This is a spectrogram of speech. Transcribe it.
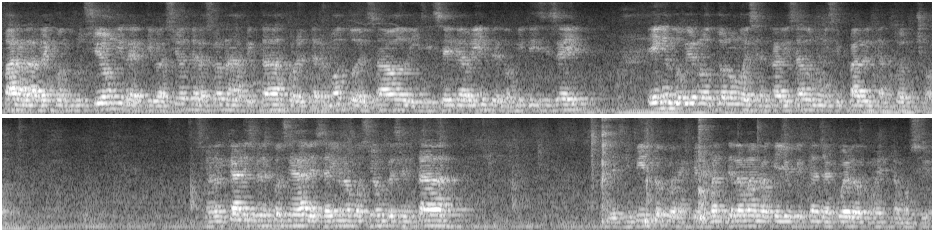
para la reconstrucción y reactivación de las zonas afectadas por el terremoto del sábado 16 de abril de 2016 en el Gobierno Autónomo Descentralizado Municipal del Cantón Chorro. Señor alcalde, señores concejales, hay una moción presentada. Les invito para que levante la mano aquellos que están de acuerdo con esta moción.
